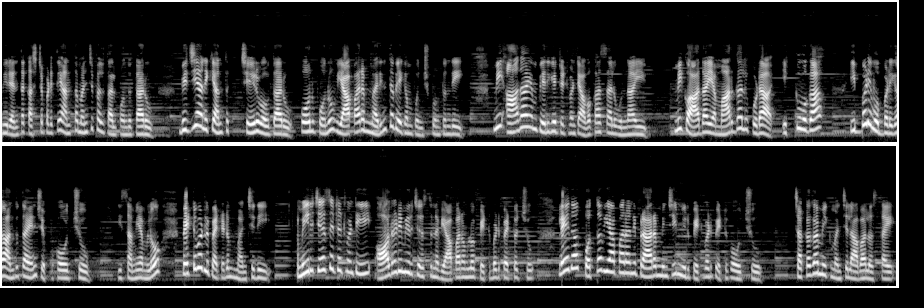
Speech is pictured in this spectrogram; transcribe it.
మీరెంత కష్టపడితే అంత మంచి ఫలితాలు పొందుతారు. విజయానికి అంత చేరువవుతారు. పోను పోను వ్యాపారం మరింత వేగం పుంజుకుంటుంది. మీ ఆదాయం పెరిగేటటువంటి అవకాశాలు ఉన్నాయి. మీకు ఆదాయ మార్గాలు కూడా ఎక్కువగా ఇబ్బడి ముబ్బడిగా అందుతాయని చెప్పుకోవచ్చు. ఈ సమయంలో పెట్టుబడులు పెట్టడం మంచిది. మీరు చేసేటటువంటి ఆల్రెడీ మీరు చేస్తున్న వ్యాపారంలో పెట్టుబడి పెట్టొచ్చు. లేదా కొత్త వ్యాపారాన్ని ప్రారంభించి మీరు పెట్టుబడి పెట్టుకోవచ్చు. చక్కగా మీకు మంచి లాభాలు వస్తాయి.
